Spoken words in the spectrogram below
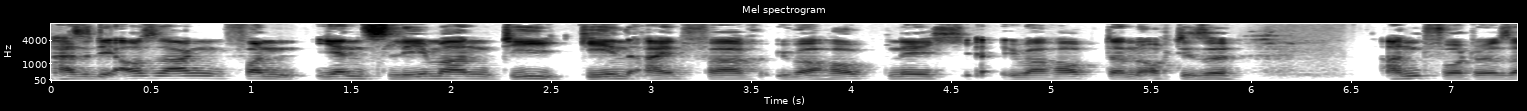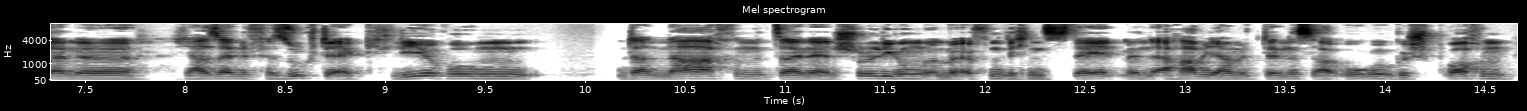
Also die Aussagen von Jens Lehmann, die gehen einfach überhaupt nicht. Überhaupt dann auch diese Antwort oder seine, ja, seine versuchte Erklärung danach mit seiner Entschuldigung im öffentlichen Statement, er habe ja mit Dennis Aogo gesprochen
